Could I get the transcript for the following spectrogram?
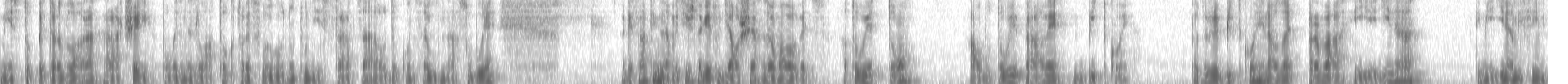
miesto petrodolára radšej povedzme zlato, ktoré svoju hodnotu nestráca, ale dokonca ju znásobuje. A keď sa nad tým zamyslíš, tak je tu ďalšia zaujímavá vec. A to je to, alebo to je práve Bitcoin pretože Bitcoin je naozaj prvá jediná, tým jediná myslím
